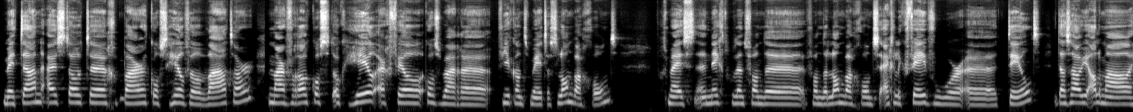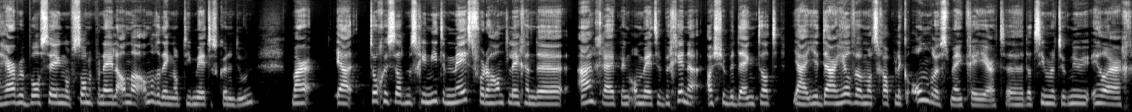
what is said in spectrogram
methaanuitstoot uh, gepaard, kost heel veel water. Maar vooral kost het ook heel erg veel kostbare vierkante meters landbouwgrond. Volgens mij is 90% van de, van de landbouwgrond eigenlijk veevoer uh, teelt. Daar zou je allemaal herbebossing of zonnepanelen, andere, andere dingen op die meters kunnen doen. Maar ja, toch is dat misschien niet de meest voor de hand liggende aangrijping om mee te beginnen. Als je bedenkt dat ja, je daar heel veel maatschappelijke onrust mee creëert. Uh, dat zien we natuurlijk nu heel erg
